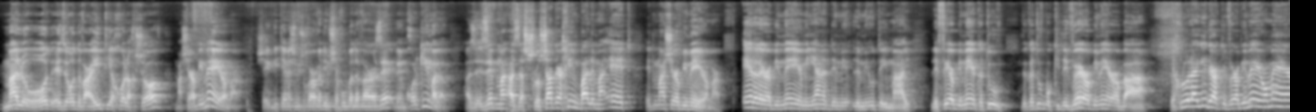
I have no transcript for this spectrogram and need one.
מה לא עוד? איזה עוד דבר הייתי יכול לחשוב? מה שרבי מאיר אמר. שגיטי אנשים משוחררי עבדים שבו בדבר הזה והם חולקים עליו. אז, זה, אז השלושה דרכים בא למעט את מה שרבי מאיר אמר. אלא לרבי מאיר דמי- למיעוטי מאי. לפי רבי מאיר כתוב, וכתוב בו כדברי רבי מאיר ארבעה. יכלו להגיד רק ורבי מאיר אומר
